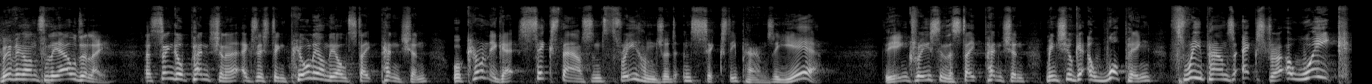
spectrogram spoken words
Moving on to the elderly. A single pensioner existing purely on the old state pension will currently get £6,360 a year. The increase in the state pension means she'll get a whopping £3 extra a week.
